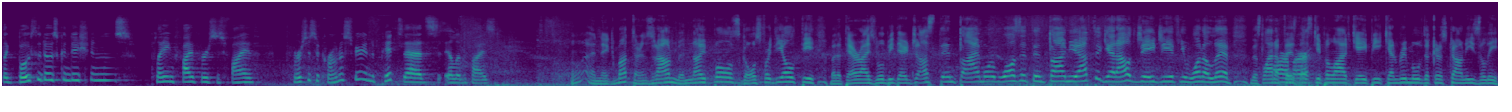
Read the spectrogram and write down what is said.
like both of those conditions, playing five versus five versus a Chronosphere in the pit, that's ill-advised. Oh, Enigma turns around, Midnight Pulse goes for the ulti, but the Terrorize will be there just in time, or was it in time? You have to get out, JG, if you want to live. The Sleight of Fist Armor. does keep alive. KP can remove the Curse Crown easily.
